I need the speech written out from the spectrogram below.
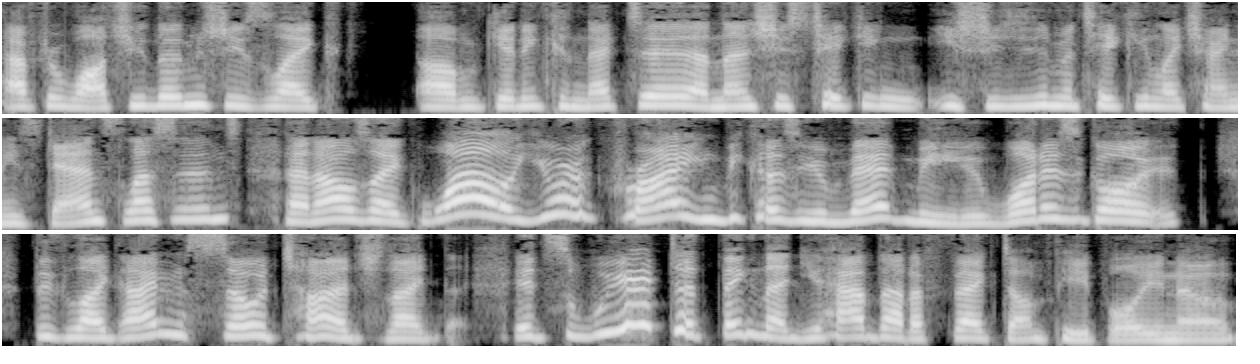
after watching them, she's like um getting connected and then she's taking she's even taking like Chinese dance lessons. And I was like wow you're crying because you met me. What is going like I'm so touched. Like it's weird to think that you have that effect on people you know?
